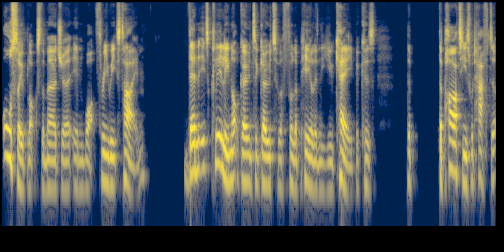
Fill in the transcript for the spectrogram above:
also blocks the merger in what, three weeks' time, then it's clearly not going to go to a full appeal in the UK because the the parties would have to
